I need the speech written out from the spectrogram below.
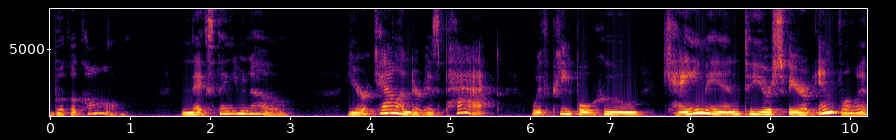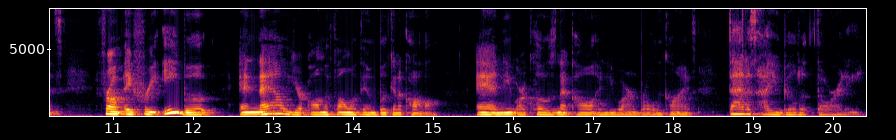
book a call. Next thing you know, your calendar is packed with people who came into your sphere of influence from a free ebook and now you're on the phone with them booking a call and you are closing that call and you are enrolling clients. That is how you build authority,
